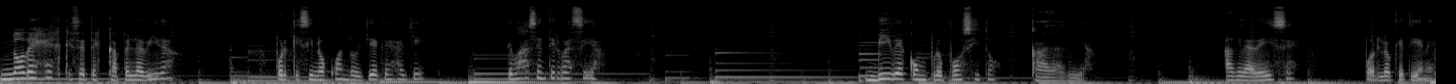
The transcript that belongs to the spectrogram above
No dejes que se te escape la vida, porque si no cuando llegues allí te vas a sentir vacía. Vive con propósito cada día. Agradece por lo que tienes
